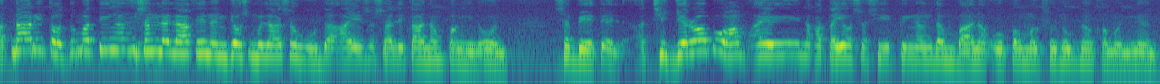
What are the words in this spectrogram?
At narito, dumating ang isang lalaki ng Diyos mula sa Huda ayon sa salita ng Panginoon sa Bethel. At si Jeroboam ay nakatayo sa siping ng dambana upang magsunog ng kamanyan.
